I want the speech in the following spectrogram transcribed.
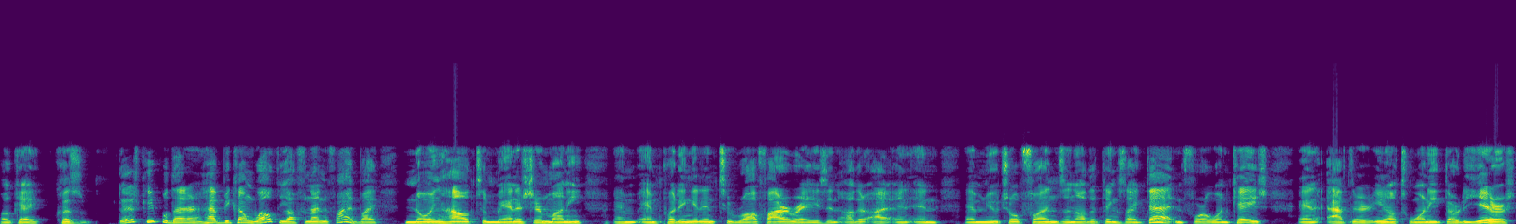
Okay. Cause there's people that are, have become wealthy off of nine to five by knowing how to manage their money and, and putting it into Roth IRAs and other and, and and mutual funds and other things like that and 401ks and after you know 20 30 years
